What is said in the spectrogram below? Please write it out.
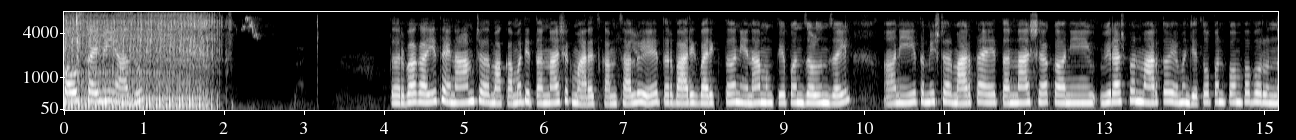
पाऊस काही नाही आहे अजून. तर बघा इथं आहे ना आमच्या माकामध्ये तणनाशक मारायचं काम चालू आहे. तर बारीक बारीक तण आहे ना मग ते पण जळून जाईल. आणि इथं मिस्टर मारताय तणनाशक आणि विराज पण मारतोय. म्हणजे तो पण पंप भरून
